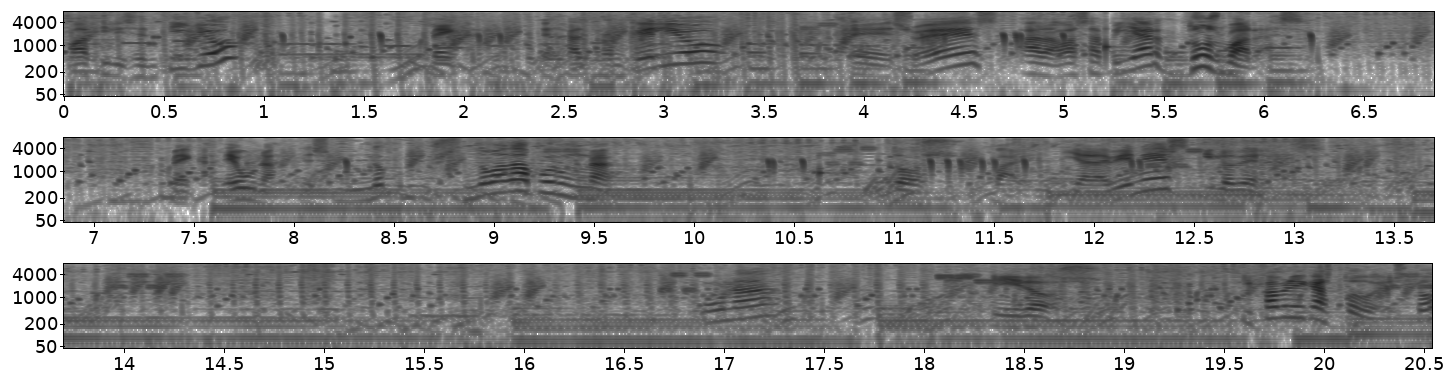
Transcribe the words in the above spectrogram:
Fácil y sencillo. Venga, deja el tronquelio. Eso es. Ahora vas a pillar dos varas Venga, de una. No, no va a dar por una. Dos, vale Y ahora vienes y lo dejas. Una Y dos. Y fabricas todo esto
